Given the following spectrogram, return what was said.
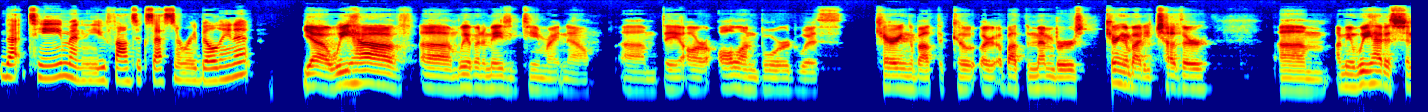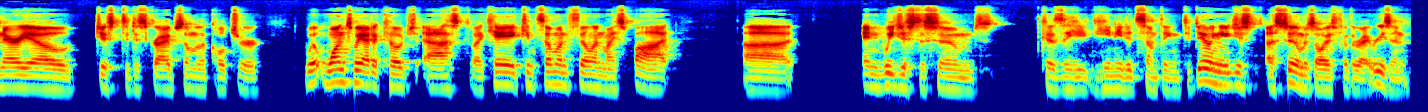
that team, and you found success in rebuilding it? Yeah, we have um, we have an amazing team right now. Um, they are all on board with caring about the co or about the members, caring about each other. Um, I mean, we had a scenario just to describe some of the culture once we had a coach ask like, "Hey, can someone fill in my spot?" Uh, and we just assumed because he he needed something to do, and you just assume it's always for the right reason.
